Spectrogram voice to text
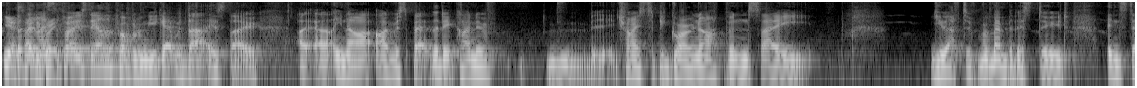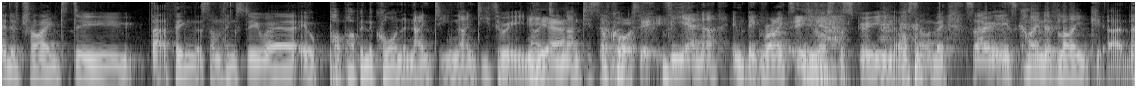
yes, But I'd then I suppose the other problem you get with that is though, I, uh, you know, I respect that it kind of tries to be grown up and say you have to remember this dude instead of trying to do that thing that some things do where it'll pop up in the corner 1993 1997 of course. It- vienna in big writing across Yeah. the screen or something so it's kind of like uh,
